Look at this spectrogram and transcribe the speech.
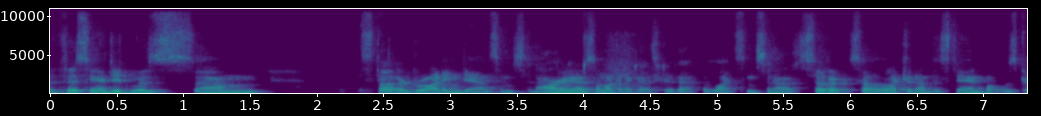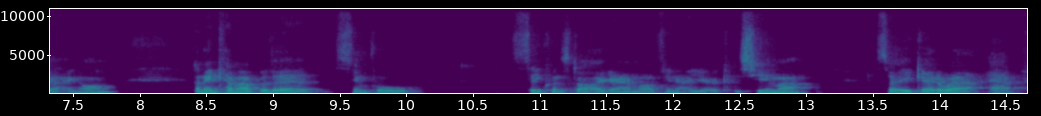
the first thing I did was um, started writing down some scenarios. I'm not going to go through that, but like some scenarios so that, so that I could understand what was going on, and then come up with a simple sequence diagram of you know you're a consumer. So you go to our app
